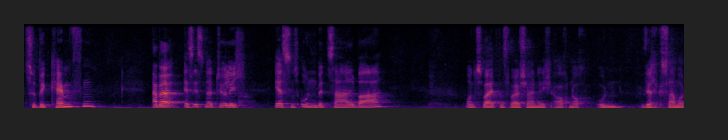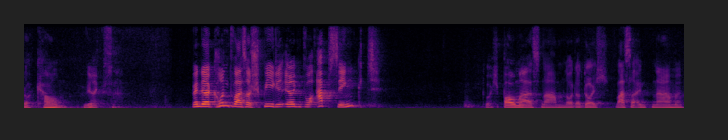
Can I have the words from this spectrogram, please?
zu bekämpfen. Aber es ist natürlich erstens unbezahlbar und zweitens wahrscheinlich auch noch unwirksam oder kaum wirksam. Wenn der Grundwasserspiegel irgendwo absinkt, durch Baumaßnahmen oder durch Wasserentnahme,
